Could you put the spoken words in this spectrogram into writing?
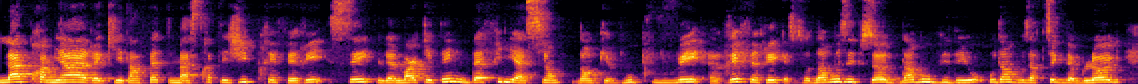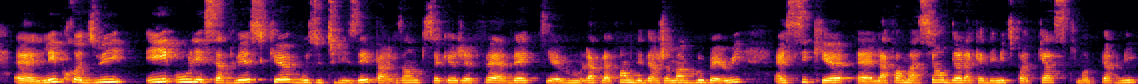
La première, qui est en fait ma stratégie préférée, c'est le marketing d'affiliation. Donc, vous pouvez référer, que ce soit dans vos épisodes, dans vos vidéos ou dans vos articles de blog, euh, les produits et ou les services que vous utilisez. Par exemple, ce que j'ai fait avec euh, la plateforme d'hébergement Blueberry, ainsi que euh, la formation de l'Académie du podcast qui m'a permis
